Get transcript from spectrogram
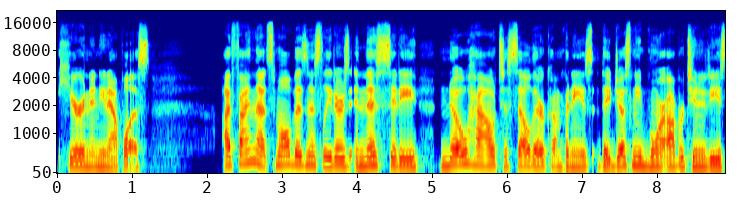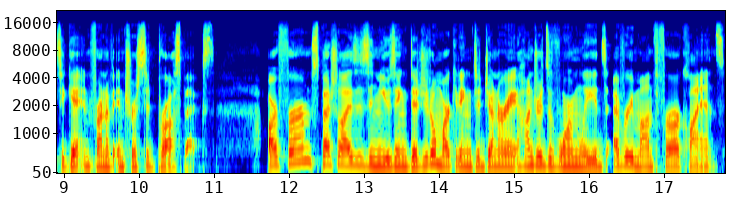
here in Indianapolis. I find that small business leaders in this city know how to sell their companies. They just need more opportunities to get in front of interested prospects. Our firm specializes in using digital marketing to generate hundreds of warm leads every month for our clients.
